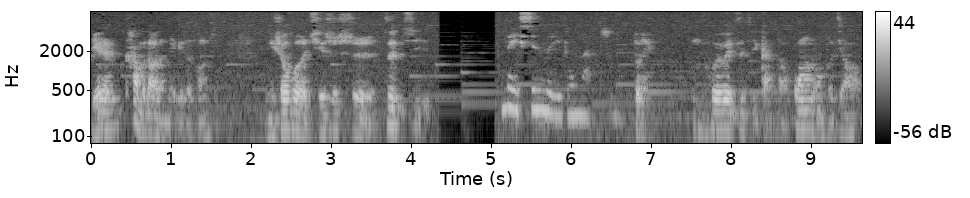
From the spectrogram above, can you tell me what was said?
别人看不到的美丽的风景，你收获的其实是自己内心的一种满足。对，你会为自己感到光荣和骄傲。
